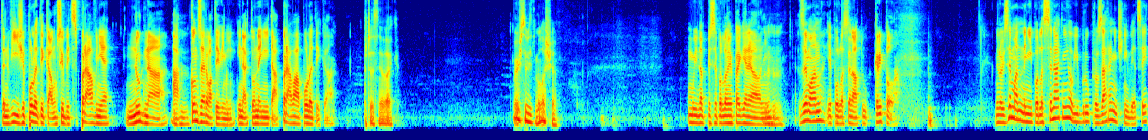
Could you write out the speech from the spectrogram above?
ten ví, že politika musí být správně nudná a mm-hmm. konzervativní, jinak to není ta pravá politika. Přesně tak. Můžeš si vzít Miloše. Můj nadpis je podle mě úplně geniální. Mm-hmm. Zeman je podle Senátu kripl. Miloš Zeman není podle Senátního výboru pro zahraniční věci,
